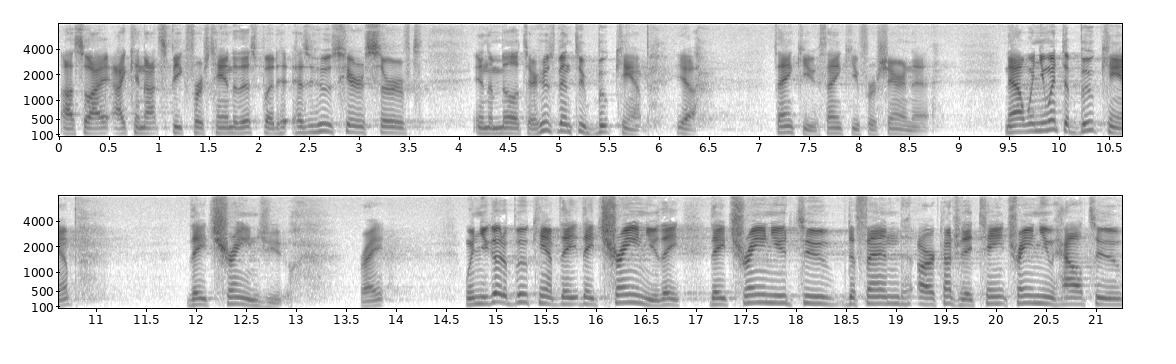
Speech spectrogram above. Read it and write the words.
uh, so I, I, cannot speak firsthand to this, but has, who's here served in the military? Who's been through boot camp? Yeah. Thank you. Thank you for sharing that. Now, when you went to boot camp, they trained you, right? When you go to boot camp, they, they train you. They, they train you to defend our country. They t- train you how to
